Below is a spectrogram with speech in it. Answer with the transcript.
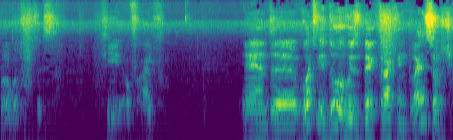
plot of this phi of alpha. And uh, what we do with backtracking line search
